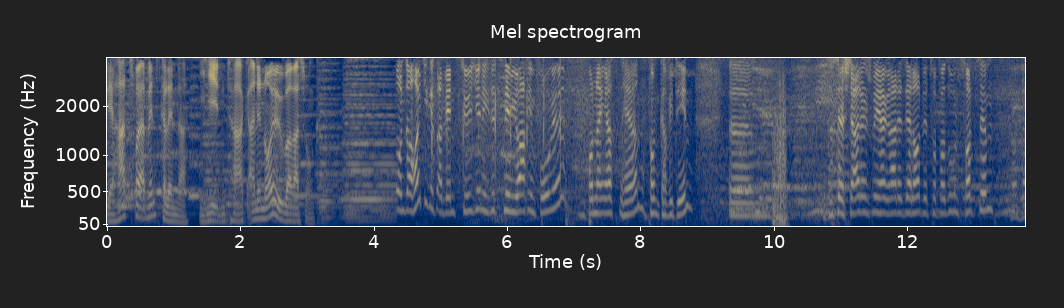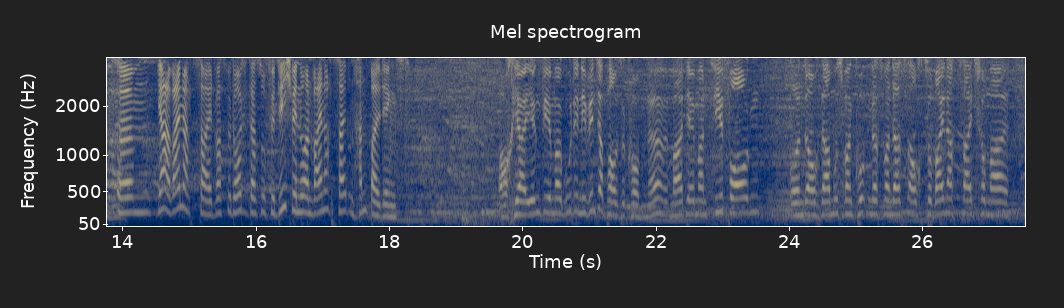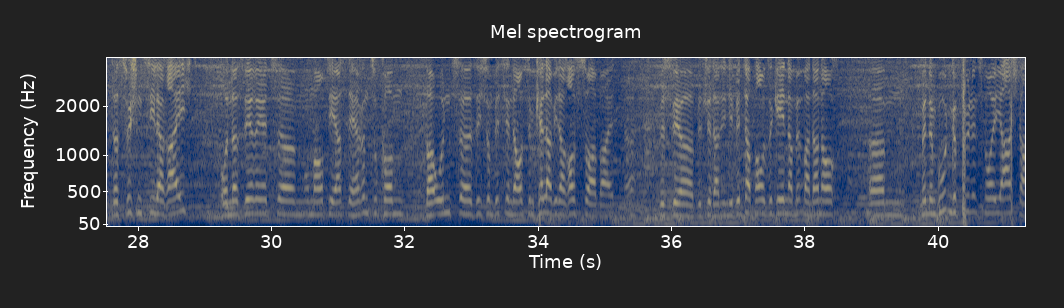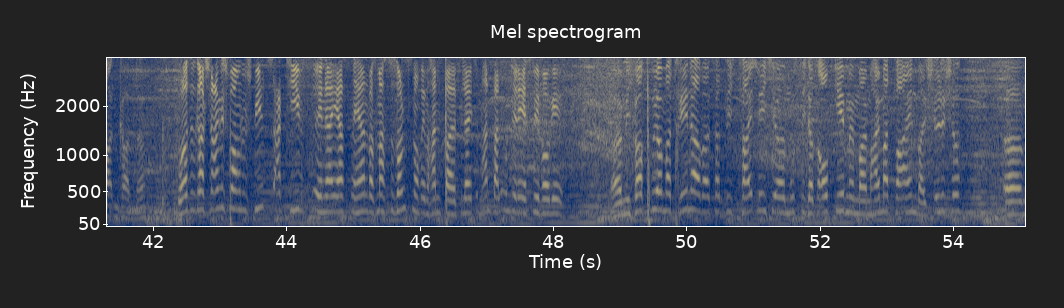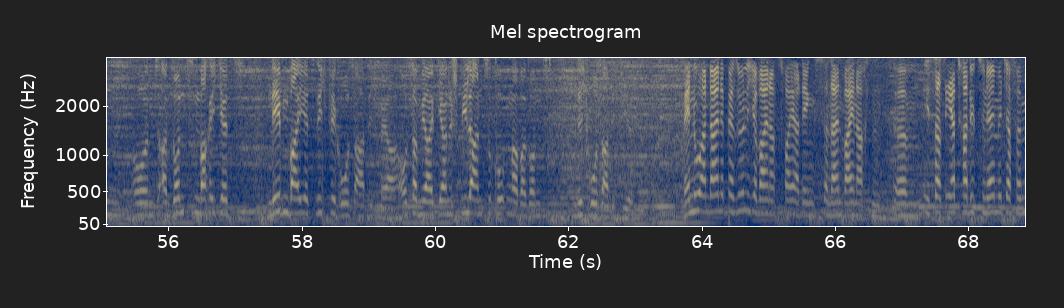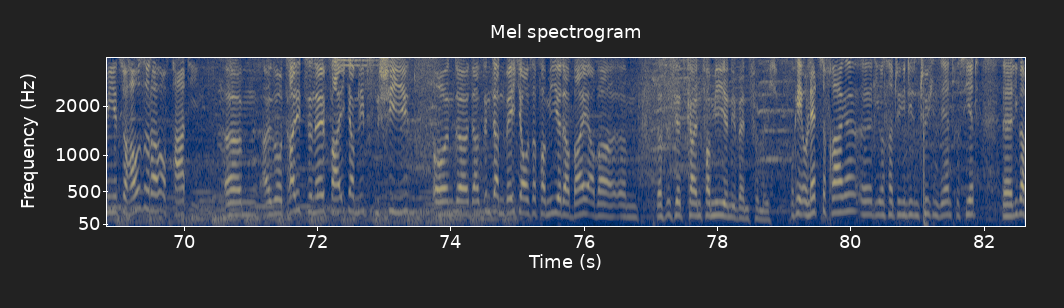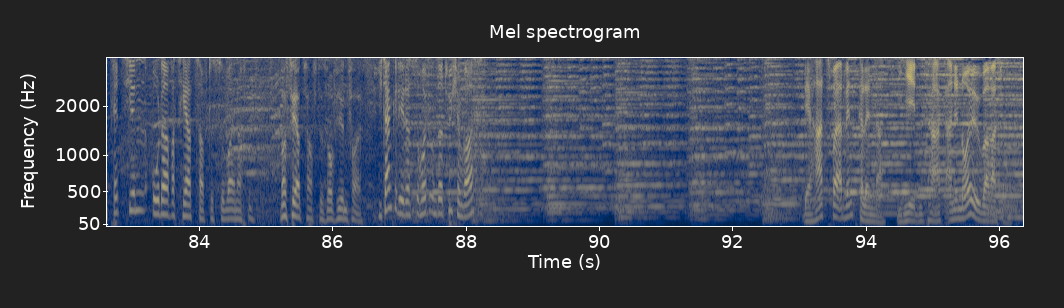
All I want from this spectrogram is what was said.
Der H2 Adventskalender. Jeden Tag eine neue Überraschung. Unser heutiges Adventstürchen, ich sitze neben Joachim Vogel von der ersten Herren, vom Kapitän. Ähm, jetzt ist der Stadionsprecher gerade sehr laut, wir versuchen es trotzdem. Ähm, ja, Weihnachtszeit, was bedeutet das so für dich, wenn du an Weihnachtszeit und Handball denkst? Ach ja, irgendwie immer gut in die Winterpause kommen. Ne? Man hat ja immer ein Ziel vor Augen. Und auch da muss man gucken, dass man das auch zur Weihnachtszeit schon mal das Zwischenziel erreicht. Und das wäre jetzt, ähm, um auf die erste Herren zu kommen, bei uns äh, sich so ein bisschen da aus dem Keller wieder rauszuarbeiten, ne? bis, wir, bis wir dann in die Winterpause gehen, damit man dann auch ähm, mit einem guten Gefühl ins neue Jahr starten kann. Ne? Du hast es gerade schon angesprochen, du spielst aktiv in der ersten Herren. Was machst du sonst noch im Handball? Vielleicht im Handball unter der SBVG? Ähm, ich war früher mal Trainer, aber es hat sich zeitlich, äh, musste ich das aufgeben in meinem Heimatverein bei Schildische. Ähm, und ansonsten mache ich jetzt nebenbei jetzt nicht viel großartig mehr. Außer mir halt gerne Spiele anzugucken, aber sonst nicht großartig viel. Wenn du an deine persönliche Weihnachtsfeier denkst, an deinen Weihnachten, ähm, ist das eher traditionell mit der Familie zu Hause oder auf Party? Ähm, also traditionell fahre ich am liebsten Ski und äh, da sind dann welche aus der Familie dabei, aber ähm, das ist jetzt kein Familienevent für mich. Okay, und letzte Frage, äh, die uns natürlich in diesem Türchen sehr interessiert. Äh, lieber Plätzchen oder was Herzhaftes zu Weihnachten? Was Herzhaftes, auf jeden Fall. Ich danke dir, dass du heute unser Türchen warst. Der H2 Adventskalender. Jeden Tag eine neue Überraschung.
